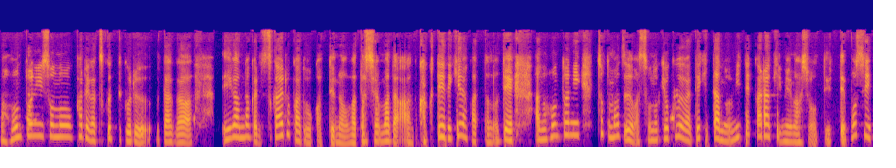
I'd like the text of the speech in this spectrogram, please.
まあ、本当にその彼が作ってくる歌が映画の中で使えるかどうかっていうのは私はまだ確定できなかったので、あの本当にちょっとまずはその曲ができたのを見てから決めましょうって言って、もし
